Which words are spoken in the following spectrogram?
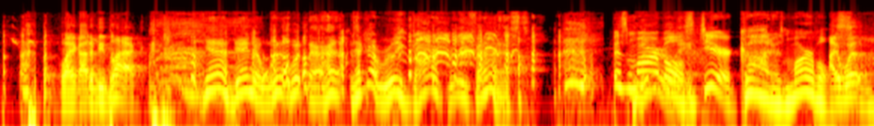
well, I got to be black. Yeah, Daniel, what, what that, that got really dark really fast. It was marbles. Literally. Dear God, it was marbles. I was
